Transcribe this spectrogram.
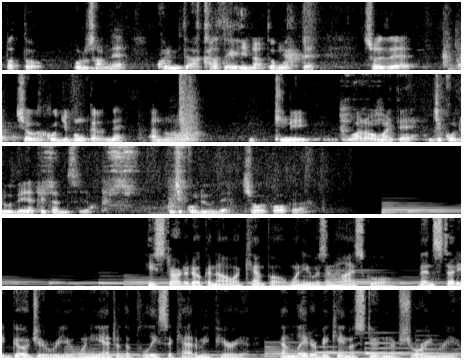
パッとおるさんね。これ見てあ空手がいいなと思って。それで小学校自分からねあの木に藁を巻いて自己流でやってたんですよ。自己流で小学校から。 He started Okinawa Kempo when he was in high school, then studied Goju Ryu when he entered the police academy period, and later became a student of Shorin Ryu.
